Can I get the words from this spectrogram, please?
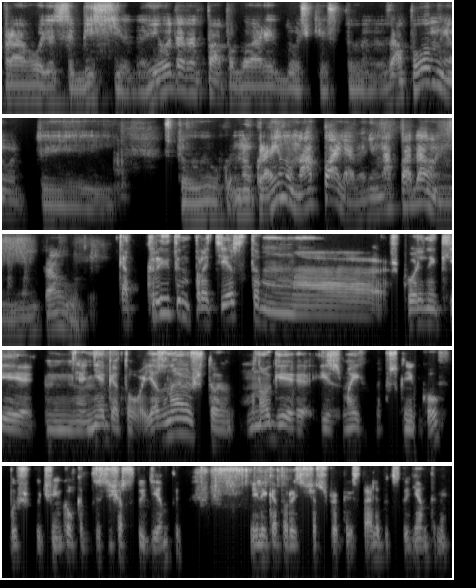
проводятся беседы. И вот этот папа говорит дочке, что запомни, вот, и, что на Украину напали, она не нападала ни на никого к открытым протестам э, школьники не готовы. Я знаю, что многие из моих выпускников, бывших учеников, которые сейчас студенты, или которые сейчас уже перестали быть студентами,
